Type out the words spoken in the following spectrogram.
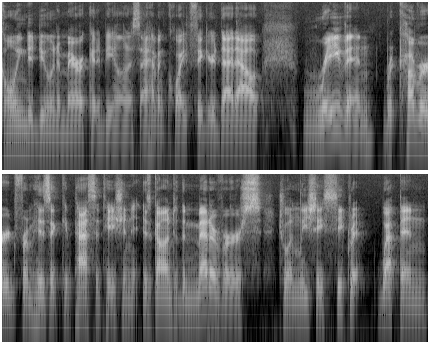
going to do in America, to be honest. I haven't quite figured that out. Raven, recovered from his incapacitation, is gone to the metaverse to unleash a secret weapon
